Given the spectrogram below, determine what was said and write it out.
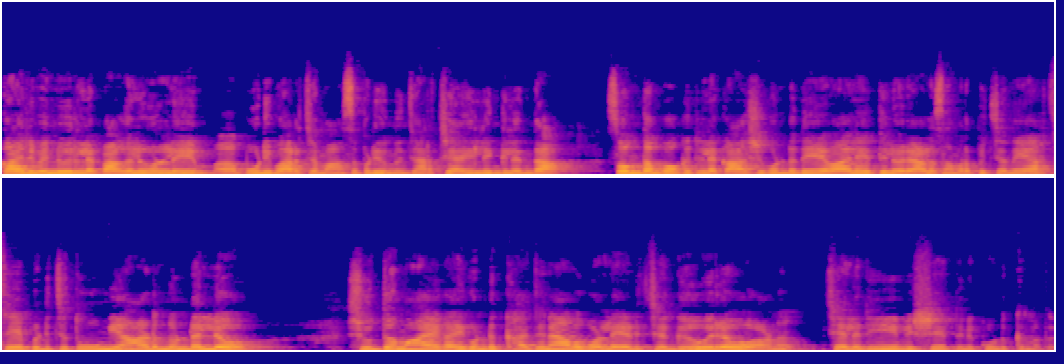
കരുവന്നൂരിലെ പകലുകൊള്ളയും ആ, പൊടി പാർച്ച മാസപ്പടി ഒന്നും ചർച്ചയായില്ലെങ്കിൽ എന്താ? സ്വന്തം പോക്കറ്റിലെ കാശ് കൊണ്ട് ദേവാലയത്തിൽ ഒരാൾ സമർപ്പിച്ച നേർച്ചയെ പിടിച്ച് തൂങ്ങി ആടുന്നുണ്ടല്ലോ. ശുദ്ധമായ കൈകൊണ്ട് ഖജനാവ് കൊള്ളയടിച്ച ഗൗരവമാണ് ചിലർ ഈ വിഷയത്തിന് കൊടുക്കുന്നത്.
